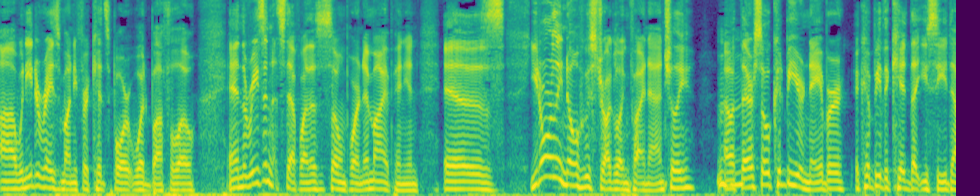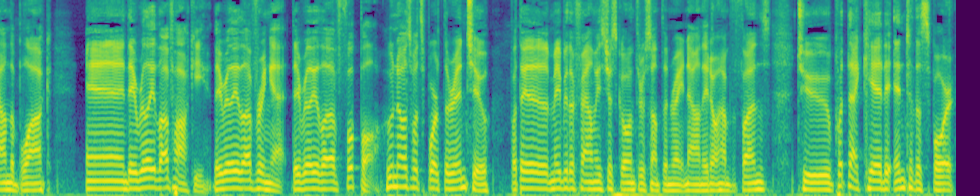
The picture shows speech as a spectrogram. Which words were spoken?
uh, we need to raise money for Kidsport Wood Buffalo. And the reason, Steph, why this is so important, in my opinion, is you don't really know who's struggling financially out there. So it could be your neighbor, it could be the kid that you see down the block and they really love hockey. They really love ringette. They really love football. Who knows what sport they're into? But they, maybe their family's just going through something right now and they don't have the funds to put that kid into the sport.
